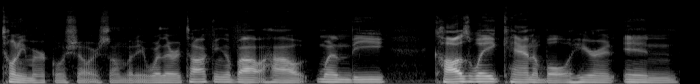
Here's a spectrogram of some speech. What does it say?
Tony Merkel show or somebody where they were talking about how when the Causeway Cannibal here in in,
